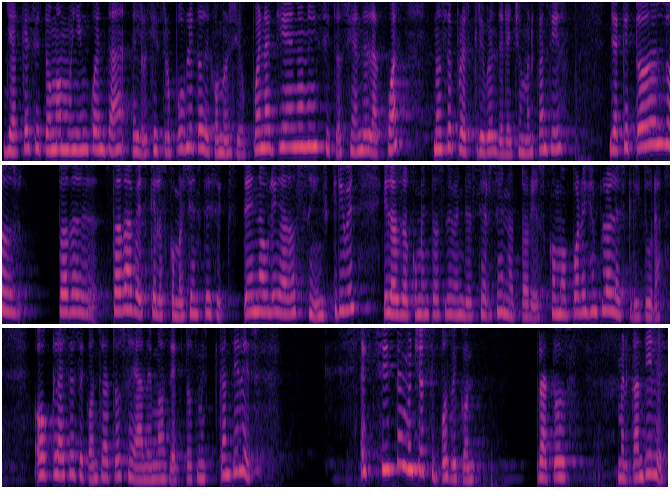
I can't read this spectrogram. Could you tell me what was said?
ya que se toma muy en cuenta el registro público de comercio. Bueno, aquí en una institución de la cual no se prescribe el derecho mercantil, ya que todos los, toda, vez que los comerciantes estén obligados se inscriben y los documentos deben de hacerse notorios, como por ejemplo la escritura o clases de contratos además de actos mercantiles. Existen muchos tipos de contratos mercantiles.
